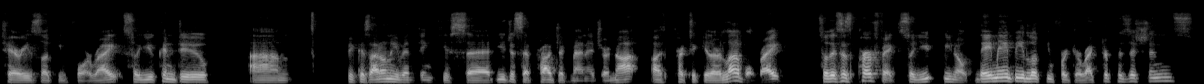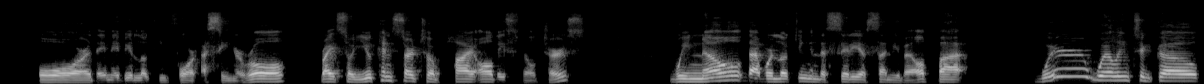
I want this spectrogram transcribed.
Cherry's looking for, right? So you can do um, because I don't even think you said you just said project manager, not a particular level, right? So this is perfect. So you you know they may be looking for director positions, or they may be looking for a senior role. right? So you can start to apply all these filters. We know that we're looking in the city of Sunnyvale, but we're willing to go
